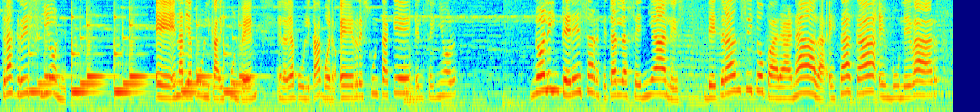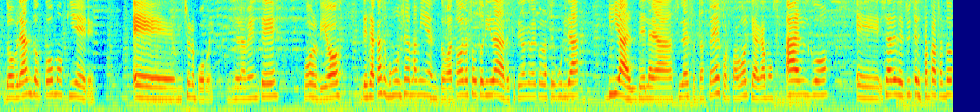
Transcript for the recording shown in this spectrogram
transgresiones eh, en la vía pública, disculpen, en la vía pública. Bueno, eh, resulta que el señor no le interesa respetar las señales de tránsito para nada. Está acá en Boulevard doblando como quiere. Eh, yo no puedo con esto, sinceramente. Por Dios. Desde acá pongo un llamamiento a todas las autoridades que tengan que ver con la seguridad vial de la ciudad de Santa Fe. Por favor, que hagamos algo. Eh, ya desde Twitter están pasando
